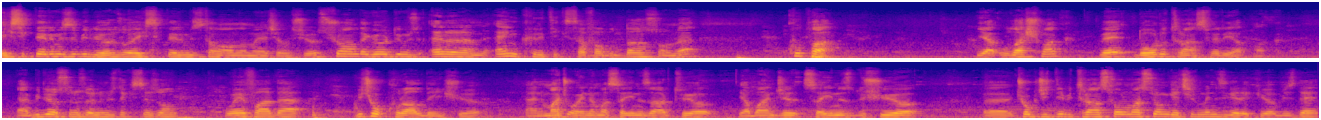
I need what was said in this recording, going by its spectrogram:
eksiklerimizi biliyoruz. O eksiklerimizi tamamlamaya çalışıyoruz. Şu anda gördüğümüz en önemli, en kritik safa bundan sonra kupa ya ulaşmak ve doğru transferi yapmak. Yani biliyorsunuz önümüzdeki sezon UEFA'da birçok kural değişiyor. Yani maç oynama sayınız artıyor, yabancı sayınız düşüyor. Ee, çok ciddi bir transformasyon geçirmeniz gerekiyor. Bizde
